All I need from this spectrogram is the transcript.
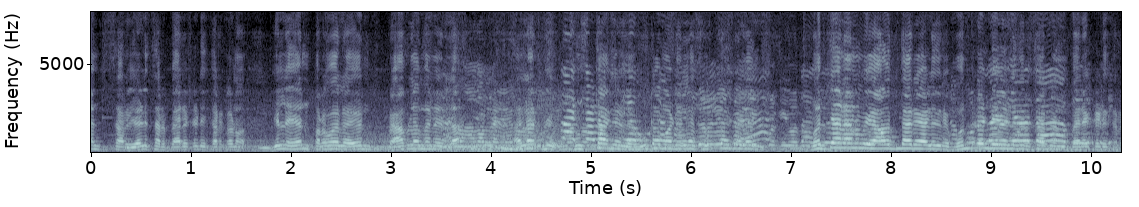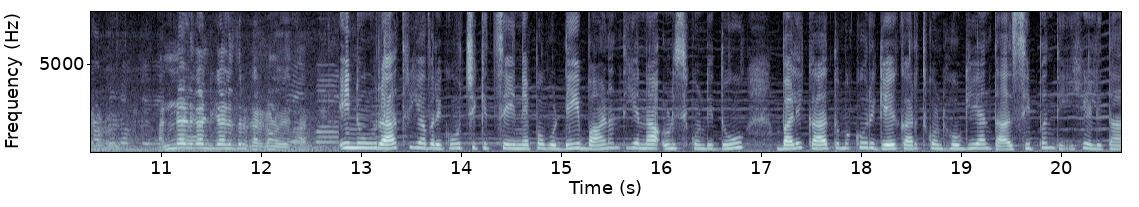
ಅಂತ ಸರ್ ಹೇಳಿ ಸರ್ ಬೇರೆ ಕಡೆ ಕರ್ಕೊಂಡು ಹೋಗ್- ಇಲ್ಲ ಏನು ಪರವಾಗಿಲ್ಲ ಏನು ಪ್ರಾಬ್ಲಮ್ ಏನಿಲ್ಲ. ಅಲರ್ಜಿ ಸುಸ್ತಾಗಿಲ್ಲ ಊಟ ಮಾಡಿಲ್ಲ ಸುಸ್ತಾಗಿಲ್ಲ ಮಧ್ಯಾಹ್ನ ನಮ್ಗೆ ಯಾವ್ದಾರು ಹೇಳಿದ್ರಿ ಒಂದು ಗಂಟೆ ಹೇಳಿದ್ರೆ ಸರ್ ನಾನು ಬೇರೆ ಕಡೆ ಕರ್ಕೊಂಡು ಹೋಗಿ. ಹನ್ನೆರಡು ಗಂಟೆಗೆ ಹೇಳಿದ್ರು ಕರ್ಕೊಂಡು ಹೋಗಿ ಸರ್ ಇನ್ನು ರಾತ್ರಿಯವರೆಗೂ ಚಿಕಿತ್ಸೆ ನೆಪವೊಡ್ಡಿ ಬಾಣಂತಿಯನ್ನ ಉಳಿಸಿಕೊಂಡಿದ್ದು ಬಳಿಕ ತುಮಕೂರಿಗೆ ಕರೆದುಕೊಂಡು ಹೋಗಿ ಅಂತ ಸಿಬ್ಬಂದಿ ಹೇಳಿದ್ದಾರೆ.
